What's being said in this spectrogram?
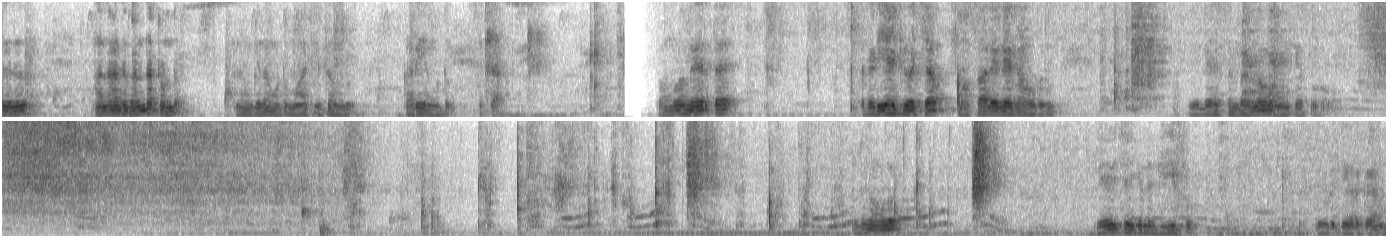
ഇത് നല്ലതായിട്ട് വെന്തിട്ടുണ്ട്. നമുക്കിത് അങ്ങോട്ട് മാറ്റിയിട്ട് നമുക്ക് കറി അങ്ങോട്ട് സെറ്റാക്കാം അപ്പോൾ നമ്മൾ നേരത്തെ റെഡിയാക്കി വെച്ച മസാലയിലേക്ക് നമുക്കൊരു ലേശം വെള്ളം കൂടി ചേർത്ത് കൊടുക്കും. എന്നിട്ട് നമ്മൾ വേവിച്ച് വയ്ക്കുന്ന ബീഫ് ഇവിടെ ചേർക്കുകയാണ്.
